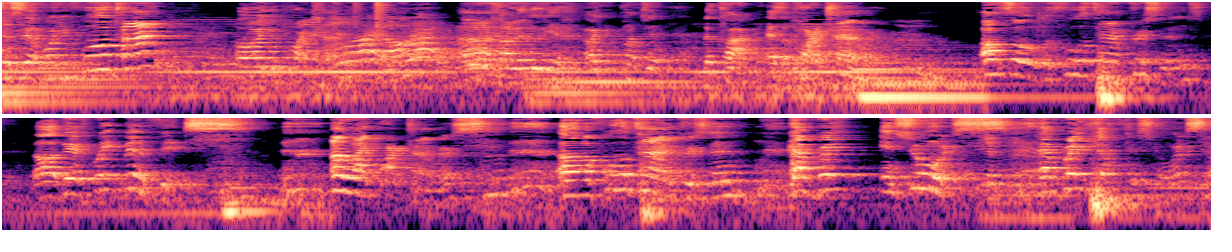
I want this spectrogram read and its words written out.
yourself, are you full time or are you part time? All right, all right. Ah, hallelujah. Are you punching the clock as a part timer? Also, with full time Christians, uh, there's great benefits. Unlike part timers, uh, a full time Christian have great insurance, have great health insurance.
